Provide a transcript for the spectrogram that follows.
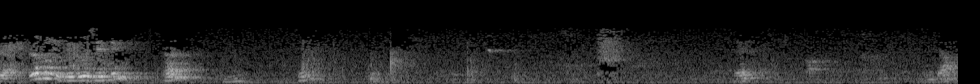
Yeah. Remember, you can do the same thing. Huh? Yeah. Yeah. And down.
